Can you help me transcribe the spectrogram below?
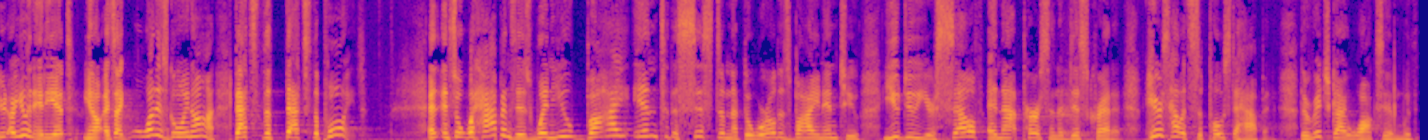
dude, are you an idiot? You know, it's like, what is going on? That's the that's the point. And, and so what happens is when you buy into the system that the world is buying into, you do yourself and that person a discredit. Here's how it's supposed to happen. The rich guy walks in with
